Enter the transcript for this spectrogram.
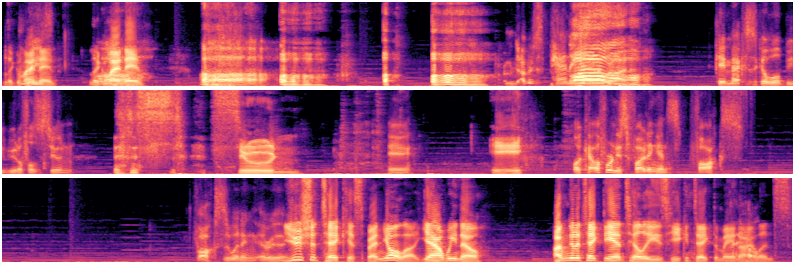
Look at my name. Look at my name. Oh, Oh. Oh. Oh. I'm, I'm just panicking. Hold. Oh. Okay, Mexico will be beautiful soon. Soon. Eh. Eh. Well, California's fighting against Fox. Fox is winning everything. You should take Hispaniola. Yeah, we know. I'm gonna take the Antilles. He can take the main Hell. islands.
